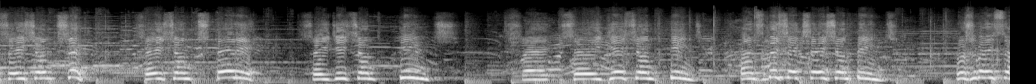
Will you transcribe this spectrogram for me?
63, 64, 65, sze- 65. Pan Zbyszek 65. Proszę Państwa,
